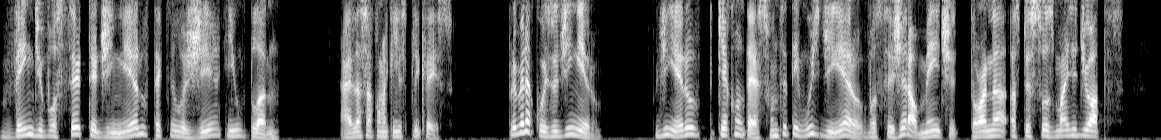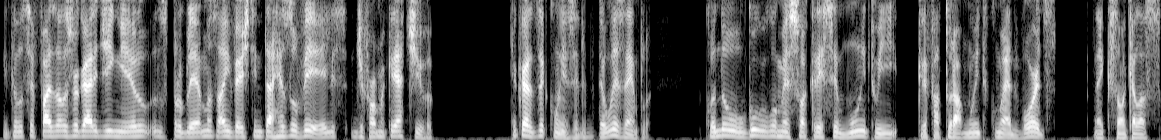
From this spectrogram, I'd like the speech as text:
vem de você ter dinheiro, tecnologia e um plano. Aí olha só como é que ele explica isso. Primeira coisa, o dinheiro. O dinheiro, o que acontece? Quando você tem muito dinheiro, você geralmente torna as pessoas mais idiotas. Então você faz elas jogarem dinheiro nos problemas ao invés de tentar resolver eles de forma criativa. O que eu quero dizer com isso? Ele deu um exemplo. Quando o Google começou a crescer muito e faturar muito com AdWords, né, que são aquelas,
